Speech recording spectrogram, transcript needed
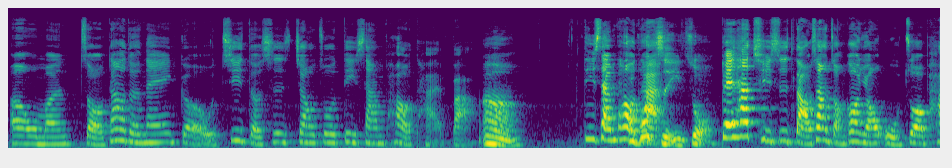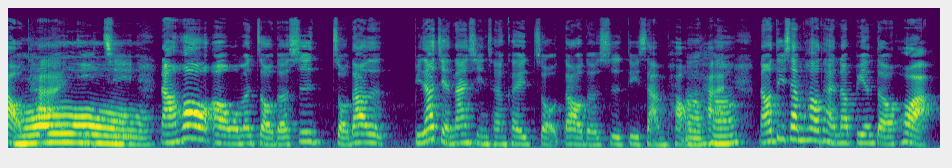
呃，我们走到的那一个，我记得是叫做第三炮台吧。嗯。第三炮台不止一座。对，它其实岛上总共有五座炮台遗迹，哦、然后呃，我们走的是走到的。比较简单行程可以走到的是第三炮台，uh huh. 然后第三炮台那边的话，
